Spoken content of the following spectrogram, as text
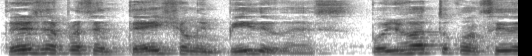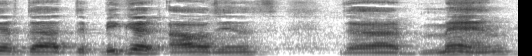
there is a presentation in video games, but you have to consider that the bigger audience there are men,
